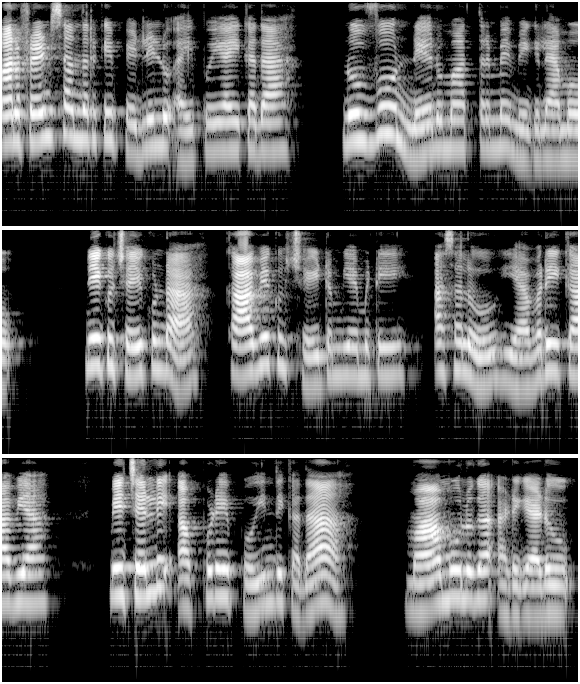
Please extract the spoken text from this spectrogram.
మన ఫ్రెండ్స్ అందరికీ పెళ్ళిళ్ళు అయిపోయాయి కదా. నువ్వు నేను మాత్రమే మిగిలాము. నీకు చేయకుండా కావ్యకు చేయటం ఏమిటి? అసలు ఎవరి కావ్య? మీ చెల్లి అప్పుడే పోయింది కదా? మామూలుగా అడిగాడు.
